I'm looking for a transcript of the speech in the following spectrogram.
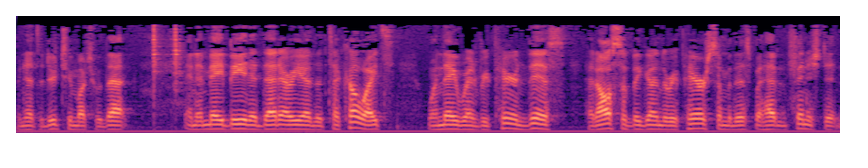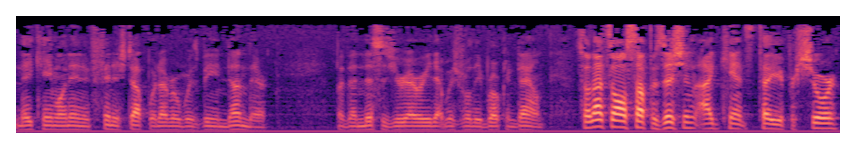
We didn't have to do too much with that. And it may be that that area of the Tekoites, when they had repaired this, had also begun to repair some of this but hadn't finished it and they came on in and finished up whatever was being done there. But then this is your area that was really broken down. So that's all supposition. I can't tell you for sure,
